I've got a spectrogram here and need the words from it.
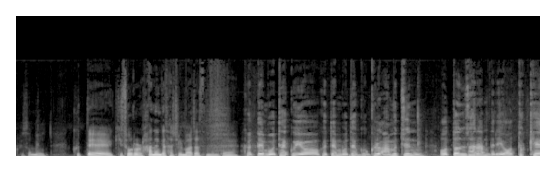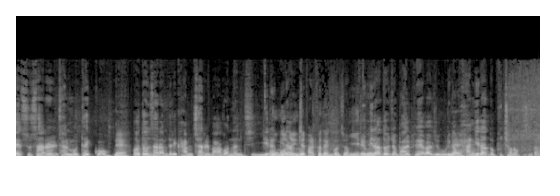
그래서 뭐 그때 기소를 하는 게 사실 맞았었는데 그때 못했고요. 그때 못했고 음. 그 아무튼 어떤 사람들이 어떻게 수사를 잘 못했고 네. 어떤 사람들이 감찰을 막았는지 이름이라도 이제 발표된 거죠. 이름이라도 네. 좀 발표해가지고 우리가 네. 방이라도 붙여놓습니다.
